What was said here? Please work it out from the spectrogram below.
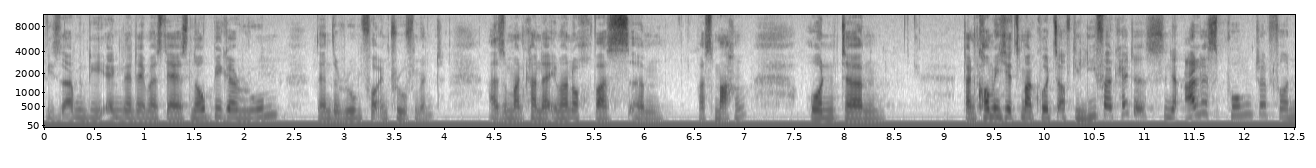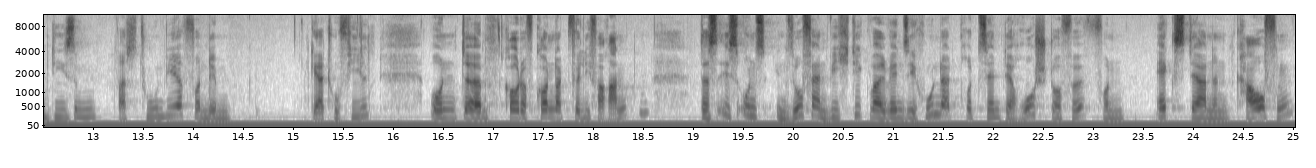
wie sagen die Engländer immer, there is no bigger room than the room for improvement. Also man kann da immer noch was, was machen. Und dann komme ich jetzt mal kurz auf die Lieferkette. Das sind ja alles Punkte von diesem, was tun wir, von dem Gerd Hofil und äh, Code of Conduct für Lieferanten. Das ist uns insofern wichtig, weil wenn Sie 100 Prozent der Rohstoffe von externen kaufen,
